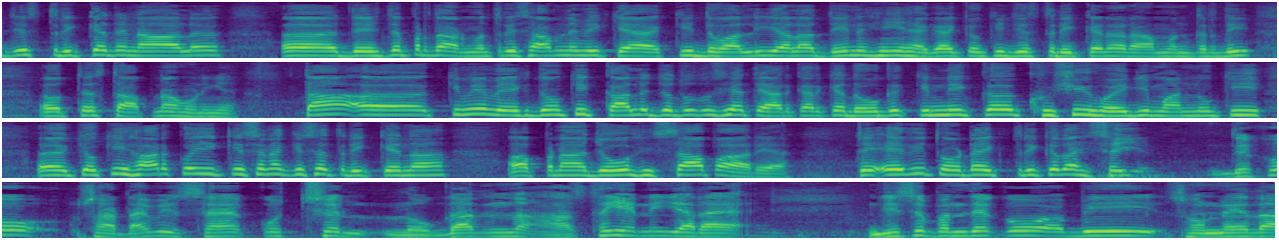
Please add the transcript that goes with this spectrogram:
ਜਿਸ ਤਰੀਕੇ ਦੇ ਨਾਲ ਅ, ਦੇਸ਼ ਦੇ ਪ੍ਰਧਾਨ ਮੰਤਰੀ ਸਾਹਿਬ ਨੇ ਵੀ ਕਿਹਾ ਕਿ ਦੀਵਾਲੀ ਵਾਲਾ ਦਿਨ ਹੀ ਹੈਗਾ ਕਿਉਂਕਿ ਜਿਸ ਤਰੀਕੇ ਨਾਲ ਰਾਮ ਮੰਦਿਰ ਦੀ ਉੱਥੇ ਸਥਾਪਨਾ ਹੋਣੀ ਹੈ। ਤਾਂ ਅ, ਕਿਵੇਂ ਵੇਖਦੇ ਹੋ ਕਿ ਕੱਲ ਜਦੋਂ ਤੁਸੀਂ ਇਹ ਤਿਆਰ ਕਰਕੇ ਦੋਗੇ ਕਿੰਨੀ ਕੁ ਖੁਸ਼ੀ ਹੋਏਗੀ ਮਨ ਨੂੰ ਕਿ ਅ, ਕਿਉਂਕਿ ਹਰ ਕੋਈ ਕਿਸੇ ਨਾ ਕਿਸੇ ਤਰੀਕੇ ਨਾਲ ਆਪਣਾ ਜੋ ਹਿੱਸਾ ਪਾ ਰਿਹਾ ਤੇ ਇਹ ਵੀ ਤੁਹਾਡਾ ਇੱਕ ਤਰੀਕੇ ਦਾ ਹਿੱਸਾ ਹੀ ਹੈ देखो साडा भी हिस्सा है कुछ लोगा दिन ਦਾ ਆਸਥਾ ਹੀ ਨਹੀਂ ਜਾ ਰਿਹਾ ਹੈ ਜਿਸ ਬੰਦੇ ਕੋ ਅਭੀ ਸੋਨੇ ਦਾ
